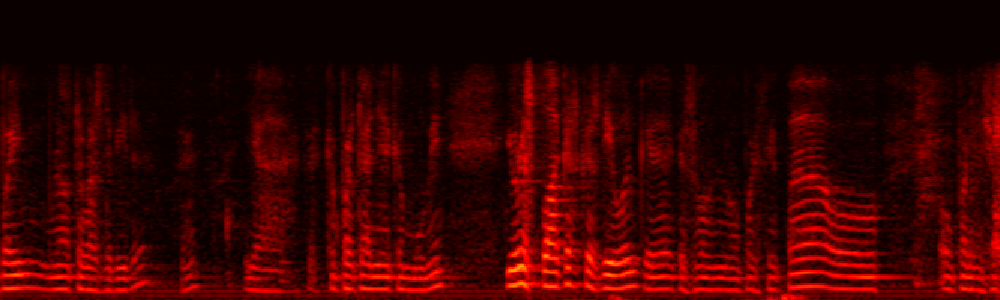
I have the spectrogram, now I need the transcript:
veiem un altre vas de vida, eh, ja, que pertany a aquest moment, i unes plaques que es diuen que, que són o per fer pa o, o per això.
